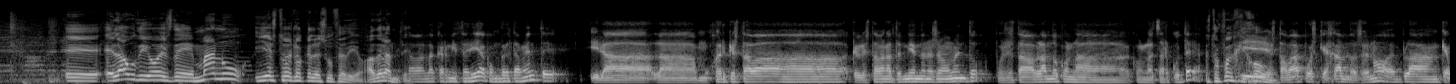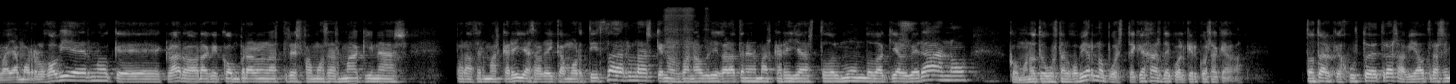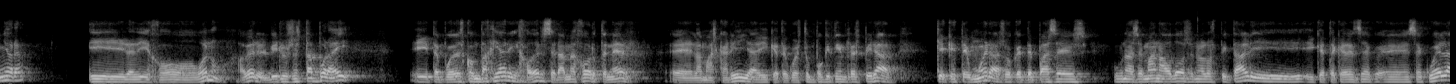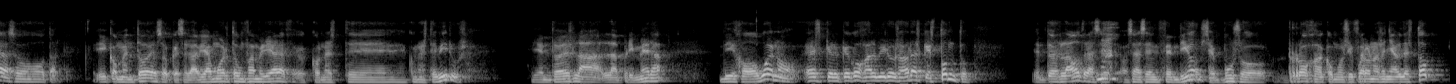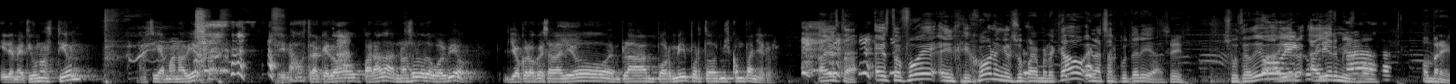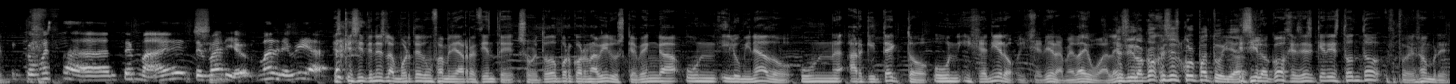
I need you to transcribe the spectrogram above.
Eh, el audio es de Manu y esto es lo que le sucedió. Adelante. Estaba en la carnicería concretamente y la, la mujer que, estaba, que le estaban atendiendo en ese momento pues estaba hablando con la, con la charcutera. Esto fue en Gijón. Y estaba pues quejándose, ¿no? En plan que vaya morro el gobierno, que claro, ahora que compraron las tres famosas máquinas para hacer mascarillas, ahora hay que amortizarlas, que nos van a obligar a tener mascarillas todo el mundo de aquí al verano. Como no te gusta el gobierno, pues te quejas de cualquier cosa que haga. Total, que justo detrás había otra señora y le dijo, bueno, a ver, el virus está por ahí y te puedes contagiar y joder, será mejor tener eh, la mascarilla y que te cueste un poquitín respirar que que te mueras o que te pases una semana o dos en el hospital y, y que te queden eh, secuelas o tal. Y comentó eso, que se le había muerto un familiar con este, con este virus. Y entonces la, la primera dijo, bueno, es que el que coja el virus ahora es que es tonto. Y entonces la otra, se, o sea, se encendió, se puso roja como si fuera una señal de stop y le metió un ostión, así a mano abierta. Y la otra quedó parada, no se lo devolvió. Yo creo que se la dio en plan por mí y por todos mis compañeros. Ahí está. Esto fue en Gijón, en el supermercado, en la charcutería. Sí. Sucedió Uy, ayer, ¿cómo ayer mismo. Hombre, ¿Cómo está el tema, eh? El temario. Madre mía. es que si tienes la muerte de un familiar reciente, sobre todo por coronavirus, que venga un iluminado, un arquitecto, un ingeniero, ingeniera, me da igual, ¿eh? Que si lo coges es culpa tuya. Y si lo coges es que eres tonto, pues hombre,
